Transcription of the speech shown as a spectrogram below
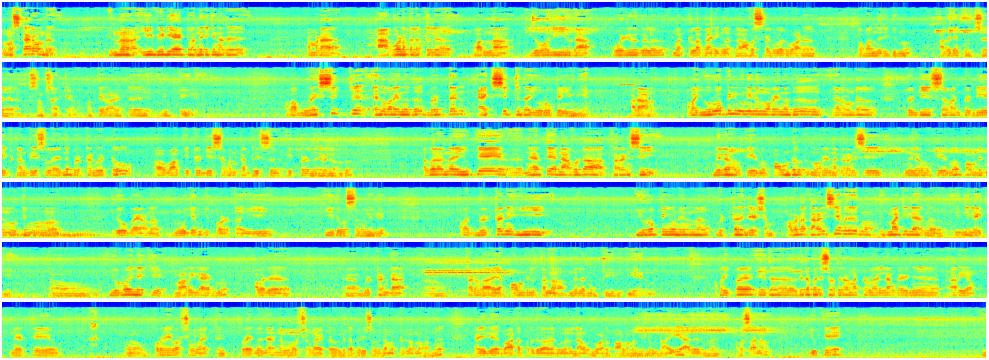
നമസ്കാരമുണ്ട്. ഇന്ന് ഈ വീഡിയോ ആയിട്ട് വന്നിരിക്കുന്നത് നമ്മുടെ ആഗോളതലത്തിൽ വന്ന ജോലിയുടെ ഒഴിവുകൾ മറ്റുള്ള കാര്യങ്ങളൊക്കെ അവസരങ്ങൾ ഒരുപാട് ഇപ്പോൾ വന്നിരിക്കുന്നു. അതിനെക്കുറിച്ച് സംസാരിക്കുകയാണ്. പ്രത്യേകമായിട്ട് യു കെയിൽ. അപ്പോൾ ബ്രെക്സിറ്റ് എന്ന് പറയുന്നത് Britain exit the European Union. അതാണ്. അപ്പോൾ യൂറോപ്യൻ യൂണിയൻ എന്ന് പറയുന്നത് around twenty seven twenty eight കൺട്രീസുള്ളതിന് Britain വിട്ടു. ബാക്കി ട്വന്റി സെവൻ കൺട്രീസ് ഇപ്പോഴും നിലവിലുണ്ട്. അതുപോലെ തന്നെ യു കെ നേരത്തെ തന്നെ അവരുടെ കറൻസി നിലനിർത്തിയിരുന്നു. പൗണ്ട് എന്ന് പറയുന്ന കറൻസി നിലനിർത്തിയിരുന്നു. പൗണ്ടിന് നൂറ്റി മൂന്ന് രൂപയാണ് മൂല്യം ഇപ്പോഴത്തെ ഈ ഈ ദിവസങ്ങളിൽ അപ്പോൾ ബ്രിട്ടൻ ഈ യൂറോപ്യൻ യൂണിയനിൽ നിന്ന് വിട്ടതിന് ശേഷം അവരുടെ കറൻസി അവർ മാറ്റിയില്ലായിരുന്നു. ഇതിലേക്ക് യൂറോയിലേക്ക് മാറിയില്ലായിരുന്നു. അവർ ബ്രിട്ടന്റെ തനതായ പൗണ്ടിൽ തന്നെ നിലനിർത്തിയിരിക്കുകയായിരുന്നു. അപ്പോൾ ഇപ്പോൾ ഇത് ഹിതപരിശോധന മറ്റുള്ള എല്ലാം കഴിഞ്ഞ് അറിയാം. നേരത്തെ കുറേ വർഷങ്ങളായിട്ട് കുറേ എന്ന് മൂന്ന് രണ്ട് വർഷങ്ങളായിട്ട് ഹിതപരിശോധന മറ്റുള്ള നടന്ന് അതിൽ വാദപ്രതിവാദങ്ങളെല്ലാം ഒരുപാട് പാർലമെന്റിലുണ്ടായി അതിൽ നിന്ന് അവസാനം യു കെ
